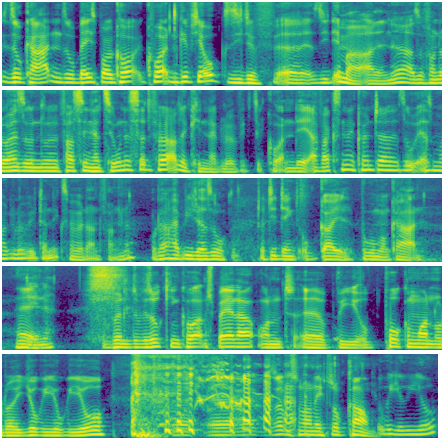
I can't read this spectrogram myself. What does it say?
so Karten, so Baseball-Karten gibt ja auch, sieht, äh, sieht immer alle, ne? Also von daher so eine Faszination ist das für alle Kinder, glaube ich, die Karten. Der Erwachsene könnte so erstmal, glaube ich, dann nichts mehr mit anfangen, ne? Oder halt wieder so, dass die denkt, oh geil, Pokémon-Karten. Hey. Nee, ne? Ich bin sowieso kein Kartenspieler und äh, wie Pokémon oder Yu-Gi Yu-Gi-Oh! äh, äh, sonst noch nicht drauf kommen. Yu-Gi-Oh!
